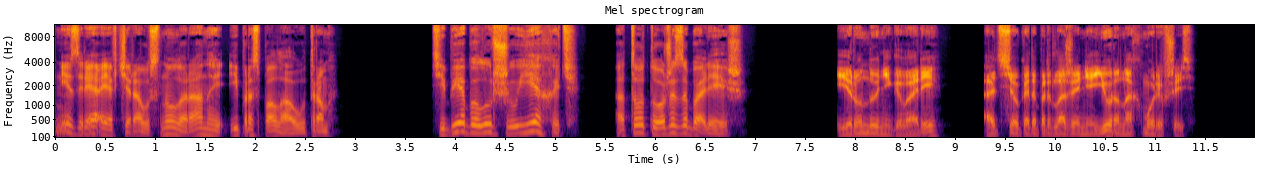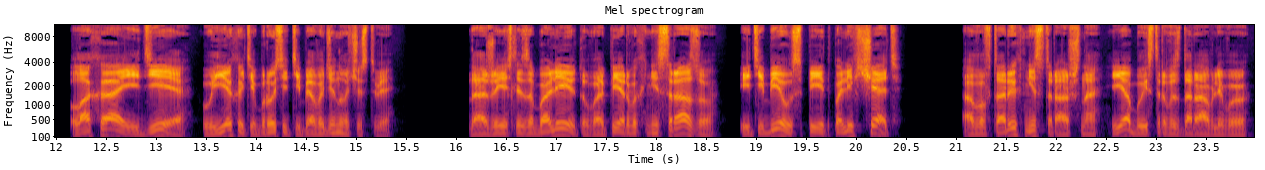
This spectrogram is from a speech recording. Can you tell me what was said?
Не зря я вчера уснула рано и проспала утром. Тебе бы лучше уехать, а то тоже заболеешь». «Ерунду не говори», Отсек это предложение Юра, нахмурившись. Плохая идея — уехать и бросить тебя в одиночестве. Даже если заболею, то, во-первых, не сразу, и тебе успеет полегчать. А во-вторых, не страшно, я быстро выздоравливаю.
